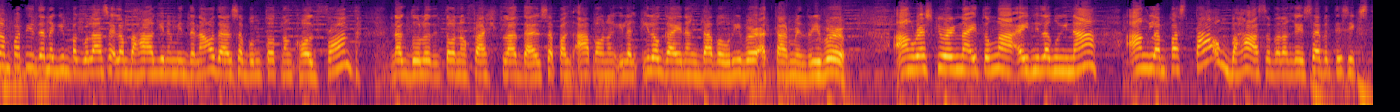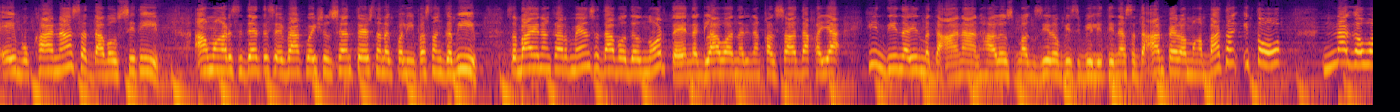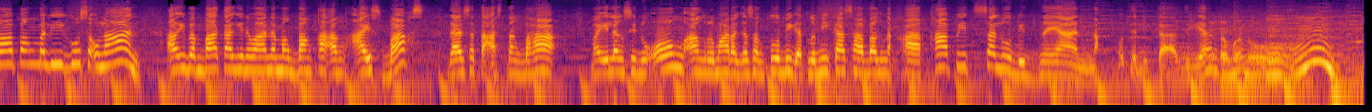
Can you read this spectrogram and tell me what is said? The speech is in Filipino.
Ang patid na naging pagulan sa ilang bahagi ng Mindanao dahil sa buntot ng cold front. Nagdulot ito ng flash flood dahil sa pag-apaw ng ilang ilog gaya ng Davao River at Carmen River. Ang rescuer na ito nga ay nilangoy na ang lampas taong baha sa barangay 76A Bukana sa Davao City. Ang mga residente sa evacuation centers na nagpalipas ng gabi. Sa bayan ng Carmen sa Davao del Norte, naglawa na rin ang kalsada kaya hindi na rin madaanan. Halos mag-zero visibility na sa daan pero ang mga batang ito nagawa pang maligo sa ulan. Ang ibang bata ginawa namang bangka ang ice box dahil sa taas ng baha. May ilang sinuong ang rumaragas ang tubig at lumikas habang nakakapit sa lubid na yan. Naku, delikado yan. Naman, oh. Mm.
